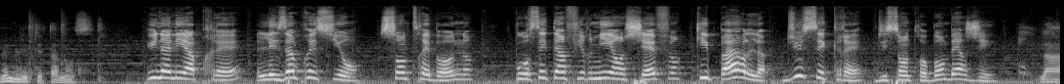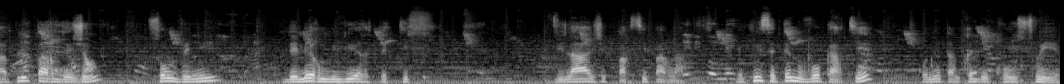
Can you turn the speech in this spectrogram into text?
Même le tétanos. Une année après, les impressions sont très bonnes pour cet infirmier en chef qui parle du secret du centre Bon Berger. La plupart des gens sont venus de leur milieu respectif, village par-ci par-là. Et puis c'est un nouveau quartier qu'on est en train de construire.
